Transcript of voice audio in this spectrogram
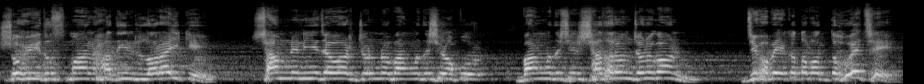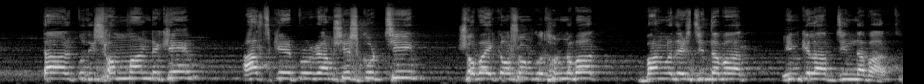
শহীদ ওসমান হাদির লড়াইকে সামনে নিয়ে যাওয়ার জন্য বাংলাদেশের অপর বাংলাদেশের সাধারণ জনগণ যেভাবে একতাবদ্ধ হয়েছে তার প্রতি সম্মান রেখে আজকের প্রোগ্রাম শেষ করছি। সবাইকে অসংখ্য ধন্যবাদ। বাংলাদেশ জিন্দাবাদ, ইনকিলাব জিন্দাবাদ।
